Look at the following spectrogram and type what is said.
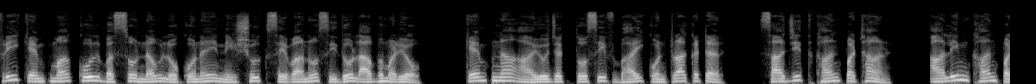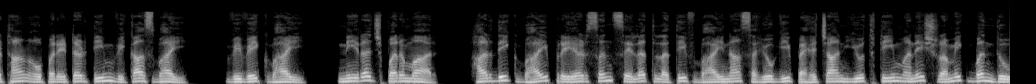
ફ્રી કેમ્પમાં કુલ બસો નવ લોકોને નિઃશુલ્ક સેવાનો સીધો લાભ મળ્યો. કેમ્પના આયોજક તોસીફભાઈ contractor, Sajid Khan Pathan, Alim Khan Pathan operator team વિકાસભાઈ, વિવેકભાઈ, નીરજ પરમાર, હાર્દિકભાઈ પ્રેયરસન, સેલત લતીફભાઈના સહયોગી, પહેચાન યુથ ટીમ અને શ્રમિક બંધુ.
